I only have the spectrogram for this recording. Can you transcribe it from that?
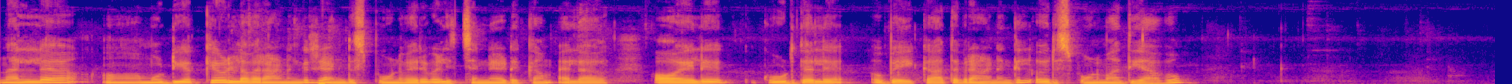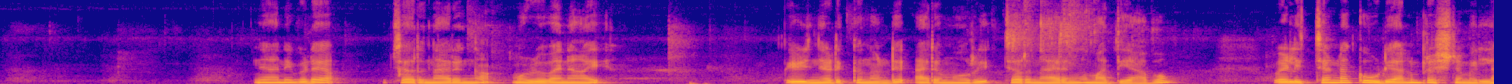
നല്ല മുടിയൊക്കെ ഉള്ളവരാണെങ്കിൽ രണ്ട് സ്പൂൺ വരെ വെളിച്ചെണ്ണ എടുക്കാം. അല്ല ഓയിൽ കൂടുതൽ ഉപയോഗിക്കാത്തവരാണെങ്കിൽ ഒരു സ്പൂൺ മതിയാവും. ഞാനിവിടെ ചെറുനാരങ്ങ മുഴുവനായി പിഴിഞ്ഞെടുക്കുന്നുണ്ട്. അരമുറി ചെറുനാരങ്ങ മതിയാവും. വെളിച്ചെണ്ണ കൂടിയാലും പ്രശ്നമില്ല.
